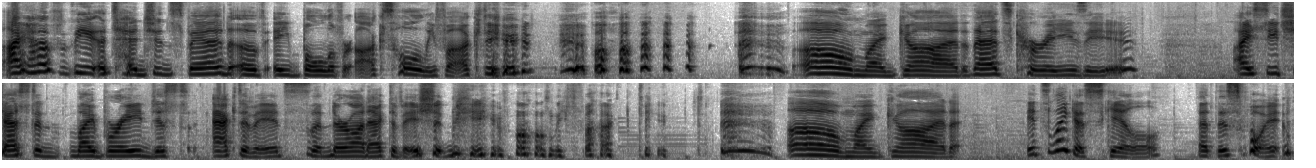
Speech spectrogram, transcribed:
I have the attention span of a bowl of rocks. Holy fuck, dude. Oh my god, that's crazy. I see chest and my brain just activates the neuron activation meme. Holy fuck, dude. Oh my god. It's like a skill at this point.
